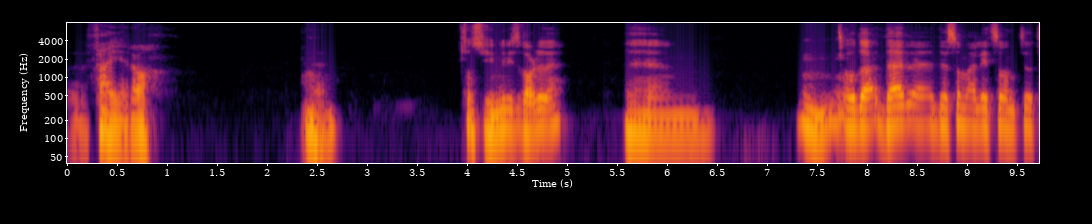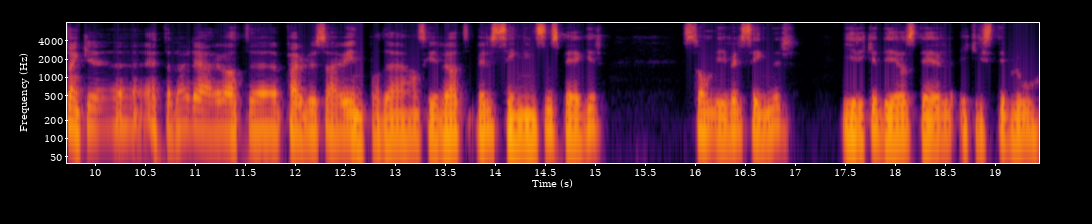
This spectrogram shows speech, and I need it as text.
eh, feira? Mm. Sannsynligvis var det det. Um, Mm, og der, der, eh, Det som er litt sånn til å tenke eh, etter der, det er jo at uh, Paulus er jo inne på det. Han skriver at velsignelsens beger, som vi velsigner, gir ikke det oss del i Kristi blod.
